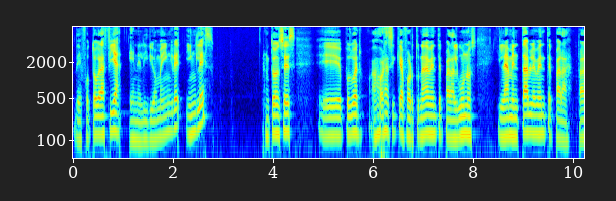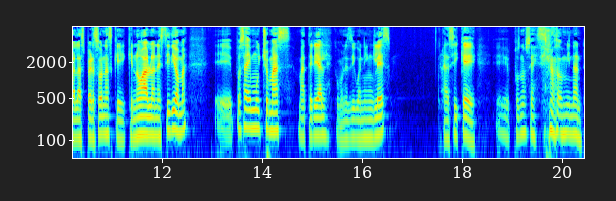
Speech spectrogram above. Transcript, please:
de fotografía en el idioma inglés. Entonces, eh, pues bueno, ahora sí que afortunadamente para algunos y lamentablemente para, para las personas que, no hablan este idioma, eh, pues hay mucho más material, como les digo, en inglés. Así que, eh, pues no sé, si no dominan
